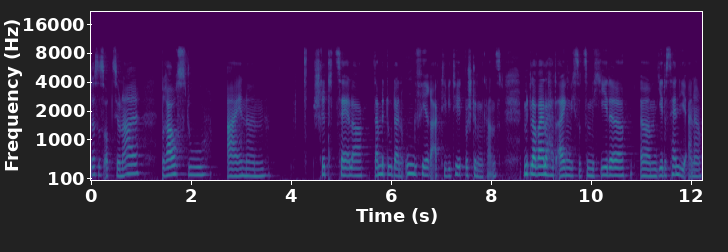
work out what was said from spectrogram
das ist optional, brauchst du einen Schrittzähler, damit du deine ungefähre Aktivität bestimmen kannst. Mittlerweile hat eigentlich so ziemlich jede, ähm, jedes Handy eine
